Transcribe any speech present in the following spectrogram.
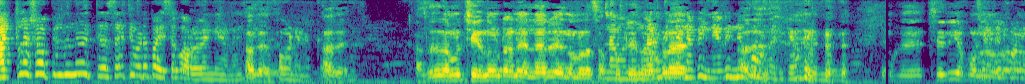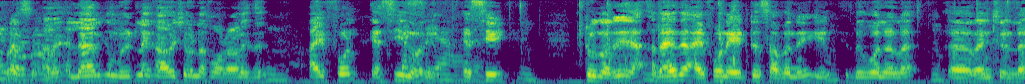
മറ്റുള്ള ഷോപ്പിൽ നിന്ന് വ്യത്യാസമായിട്ട് ഇവിടെ പൈസ കുറവ് തന്നെയാണ് ഫോണിനൊക്കെ. അതെ. അത് നമ്മൾ ചെയ്യുന്നതുകൊണ്ടാണ് എല്ലാവരും നമ്മളെ സപ്പോർട്ട് ചെയ്യുന്നത്. നിങ്ങൾക്ക് നമ്മളെ നമുക്ക് ചെറിയ ഫോണുകളാണ് പ്രൈസ് അതെ എല്ലാവർക്കും വീട്ടിലേക്ക് ആവശ്യമുള്ള ഫോണാണ് ഇത്. ഐഫോൺ എസ് സി എന്ന് പറയും. എസ് സി ടു എന്ന് പറയും. അതായത് ഐഫോൺ എയ്റ്റ് സെവൻ ഇതുപോലെയുള്ള റേഞ്ചിലുള്ള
